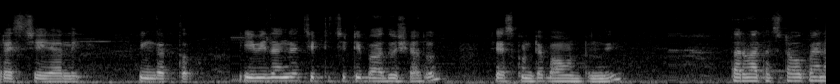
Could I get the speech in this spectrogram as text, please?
ప్రెస్ చేయాలి ఫింగర్తో. ఈ విధంగా చిట్టి చిట్టి బాదుషాలు చేసుకుంటే బాగుంటుంది. తర్వాత స్టవ్ పైన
